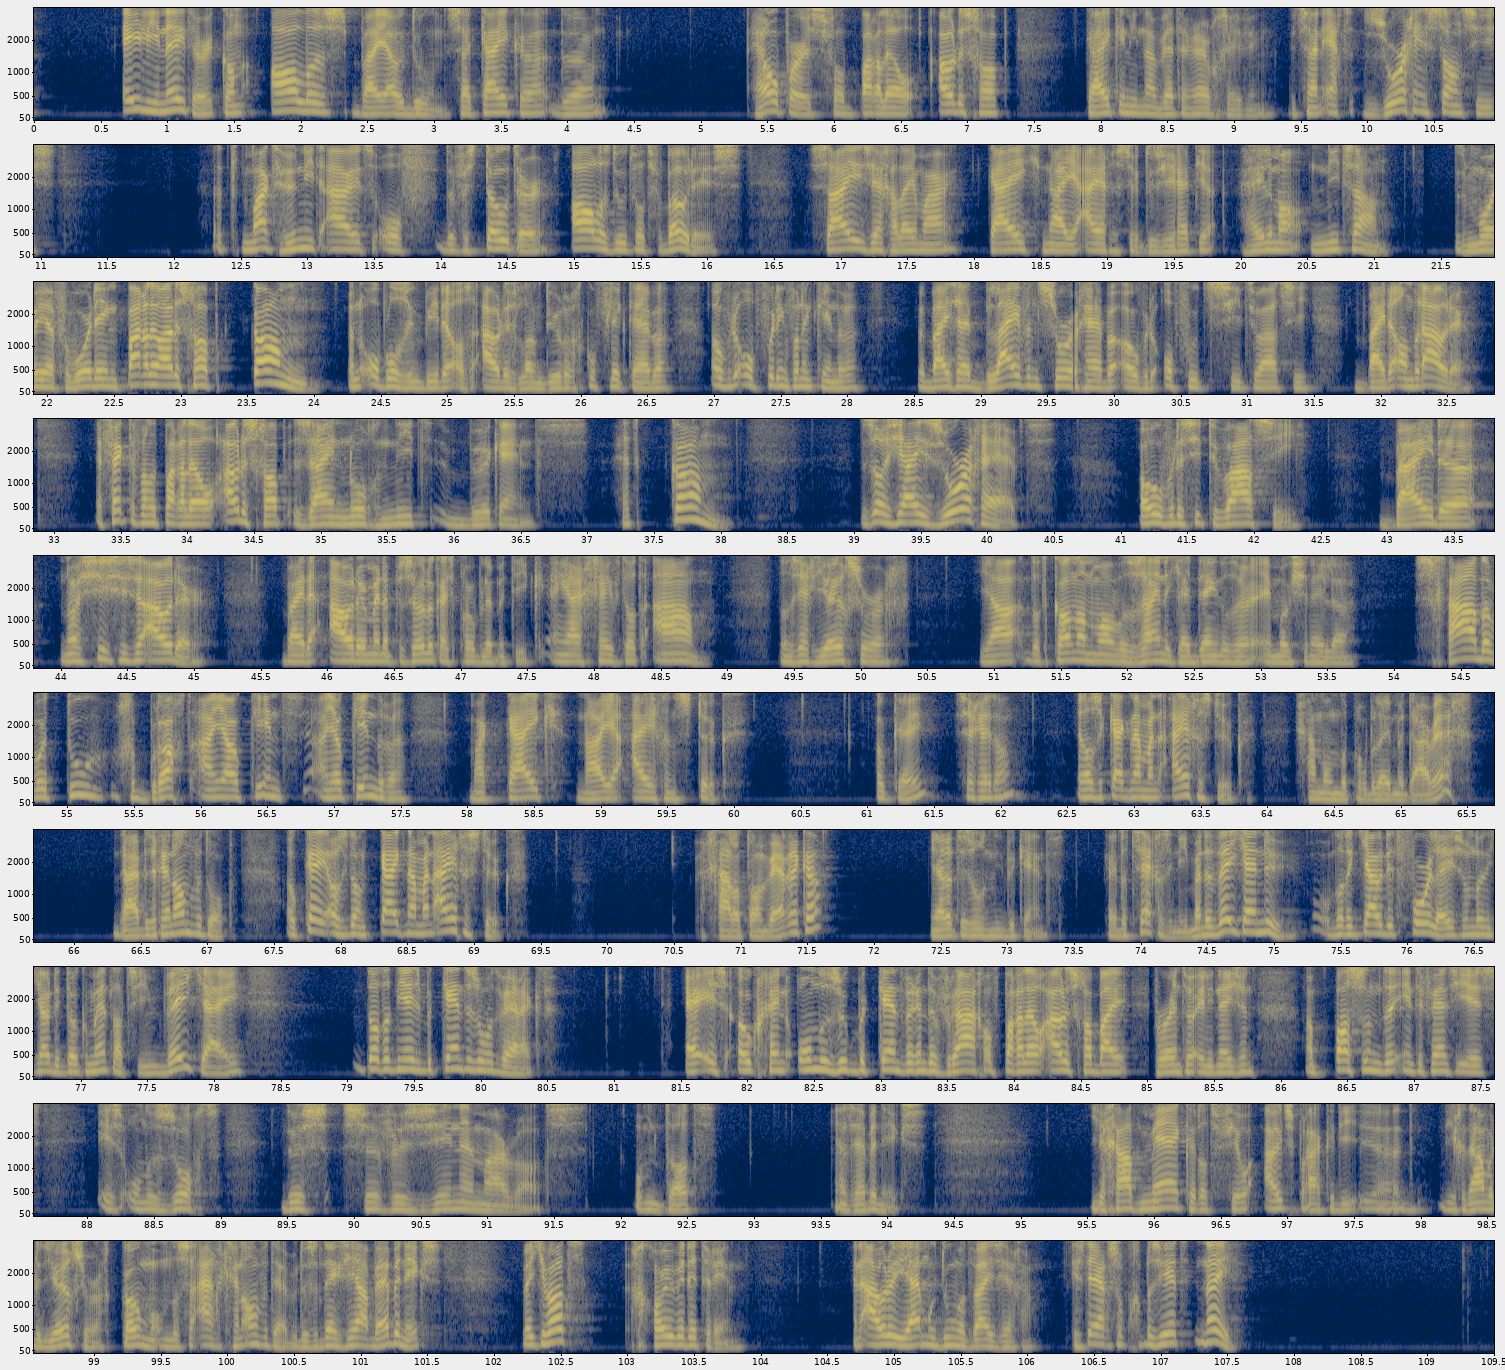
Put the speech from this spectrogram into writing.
alienator kan alles bij jou doen. Zij kijken, de helpers van parallel ouderschap, kijken niet naar wet en regelgeving. Dit zijn echt zorginstanties het maakt hun niet uit of de verstoter alles doet wat verboden is. Zij zeggen alleen maar: kijk naar je eigen stuk. Dus hier heb je helemaal niets aan. Dus een mooie verwoording. Parallelouderschap kan een oplossing bieden als ouders langdurig conflicten hebben over de opvoeding van hun kinderen, waarbij zij blijvend zorgen hebben over de opvoedsituatie bij de andere ouder. Effecten van het parallel ouderschap zijn nog niet bekend. Het kan. Dus als jij zorgen hebt over de situatie bij de narcistische ouder, bij de ouder met een persoonlijkheidsproblematiek en jij geeft dat aan, dan zegt jeugdzorg, ja, dat kan allemaal wel zijn dat jij denkt dat er emotionele schade wordt toegebracht aan jouw kind, aan jouw kinderen, maar kijk naar je eigen stuk. Oké, zeg jij dan? En als ik kijk naar mijn eigen stuk, gaan dan de problemen daar weg? Daar hebben ze geen antwoord op. Oké, als ik dan kijk naar mijn eigen stuk, Gaat dat dan werken? Ja, dat is ons niet bekend. Kijk, dat zeggen ze niet. Maar dat weet jij nu. Omdat ik jou dit voorlees, omdat ik jou dit document laat zien, weet jij dat het niet eens bekend is of het werkt. Er is ook geen onderzoek bekend waarin de vraag of parallel ouderschap bij parental alienation een passende interventie is, is onderzocht. Dus ze verzinnen maar wat. Omdat ja, ze hebben niks je gaat merken dat veel uitspraken die, uh, die gedaan worden in de jeugdzorg komen omdat ze eigenlijk geen antwoord hebben. Dus dan denken ze, ja, we hebben niks. Weet je wat? Gooien we dit erin. En ouder, jij moet doen wat wij zeggen. Is het ergens op gebaseerd? Nee.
